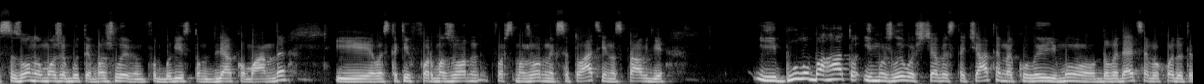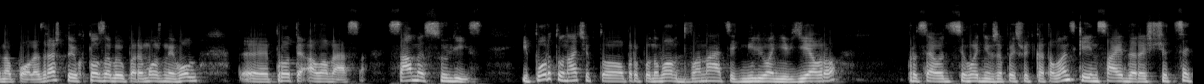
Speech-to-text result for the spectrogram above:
сезону може бути важливим футболістом для команди. І ось таких форс-мажор- форс-мажорних ситуацій насправді І було багато, і можливо ще вистачатиме, коли йому доведеться виходити на поле. Зрештою, хто забив переможний гол е, проти Алавеса? Саме Соліс. І Порту, начебто, пропонував 12 мільйонів євро. Про це от сьогодні вже пишуть каталонські інсайдери, що це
